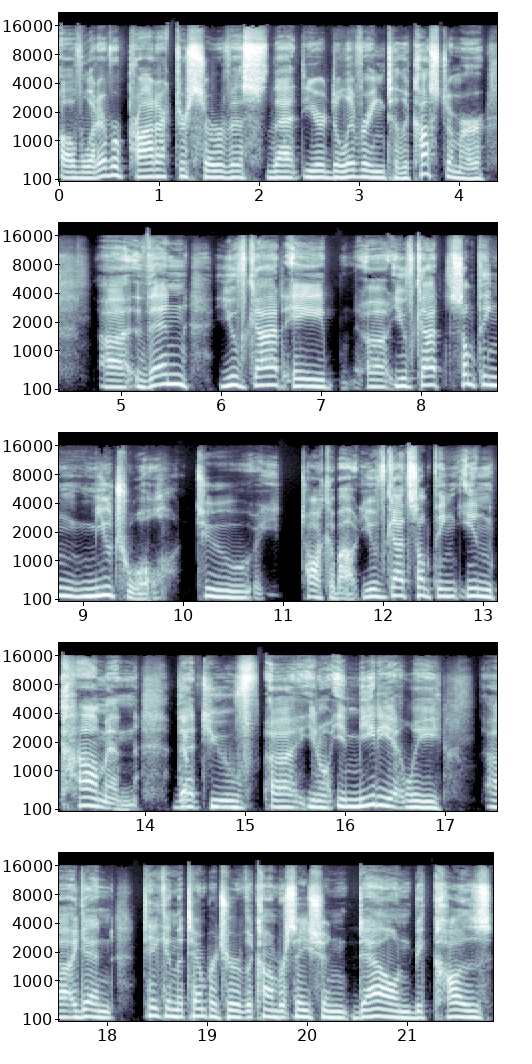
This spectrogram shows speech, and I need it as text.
of whatever product or service that you're delivering to the customer. Uh, then you've got a uh, you've got something mutual to talk about. You've got something in common that yep. you've, uh, you know, immediately, uh, again, taken the temperature of the conversation down because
